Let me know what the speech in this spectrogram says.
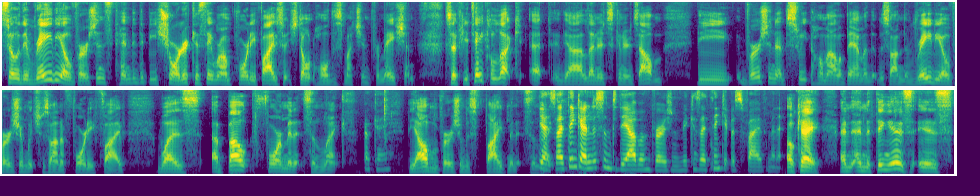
So the radio versions tended to be shorter because they were on 45s, which don't hold as much information. So if you take a look at uh, Lynyrd Skynyrd's album, the version of Sweet Home Alabama that was on the radio version, which was on a 45, was about four minutes in length. Okay. The album version was five minutes in yes, length. Yes, I think I listened to the album version because I think it was five minutes. Okay, and and the thing is, is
